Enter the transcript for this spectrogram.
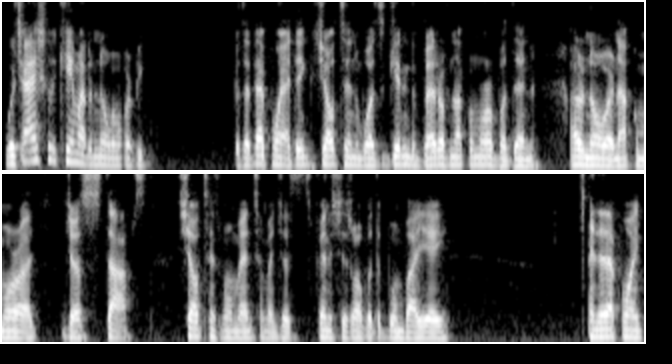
which actually came out of nowhere because at that point I think Shelton was getting the better of Nakamura, but then I don't know where Nakamura just stops Shelton's momentum and just finishes off with the Boma Ye. And at that point,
